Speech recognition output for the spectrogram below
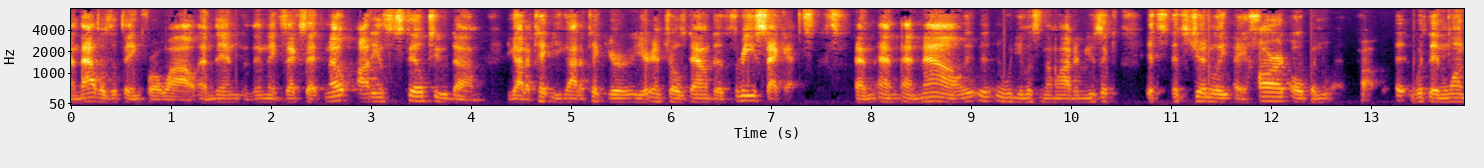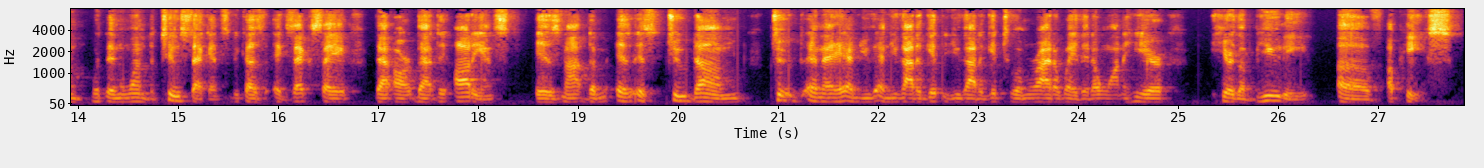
and that was the thing for a while. And then then the exec said, nope, audience is still too dumb. You got to take you got to take your your intros down to three seconds. And and and now it- it- when you listen to modern music, it's it's generally a hard open within one within one to two seconds because execs say that are that the audience is not is, is too dumb to and they, and you and you got to get you got to get to them right away. They don't want to hear hear the beauty of a piece,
